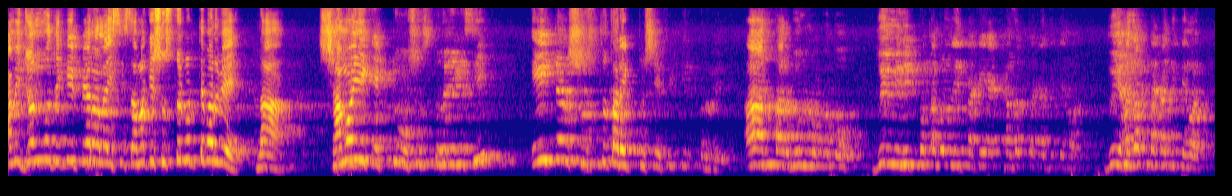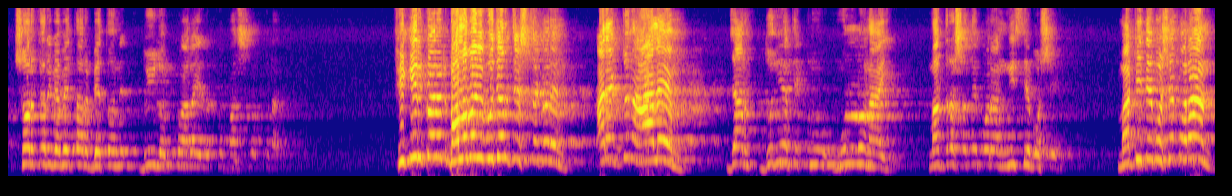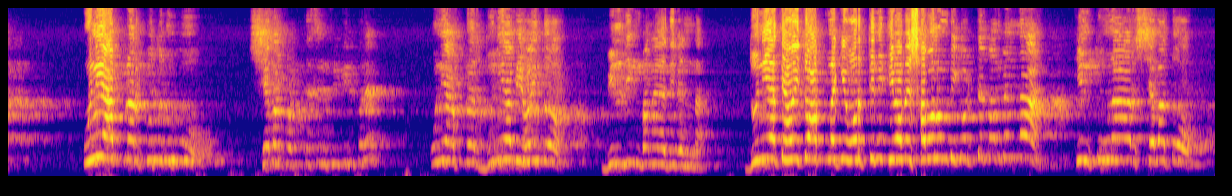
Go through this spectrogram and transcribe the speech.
আমি জন্ম থেকে প্যারালাইসিস আমাকে সুস্থ করতে পারবে? না। সাময়িক একটু অসুস্থ হয়ে গেছি এইটার সুস্থতার একটু সে ফিকির করবে। আর তার মূল্য কত? দুই মিনিট কথা বললেই তাকে এক হাজার টাকা দিতে হয়, দুই হাজার টাকা দিতে হয়। সরকারি ভাবে তার বেতন দুই লক্ষ, আড়াই লক্ষ, পাঁচ লক্ষ টাকা। ফিকির করেন, ভালোভাবে বোঝার চেষ্টা করেন। আরেকজন আলেম, যার দুনিয়াতে কোনো মূল্য নাই, মাদ্রাসাতে পড়ান, নিচে বসে, মাটিতে বসে পড়ান, উনি আপনার কতটুকু সেবা করতেছেন ফিকির করে? উনি আপনার দুনিয়াবি হয়তো বিল্ডিং বানায় দিবেন না। দুনিয়াতে হয়তো আপনাকে অর্থনীতিভাবে স্বাবলম্বী করতে পারবেন না। কিন্তু উনার সেবা তো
